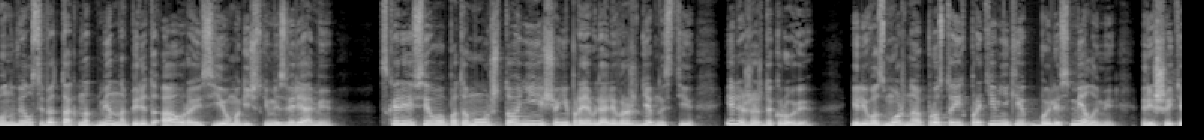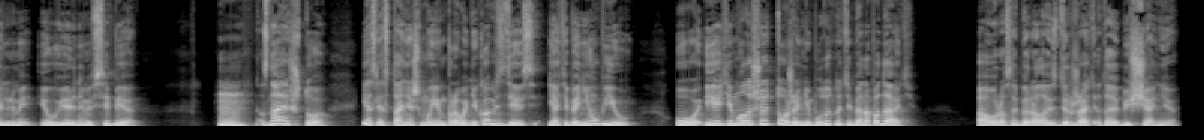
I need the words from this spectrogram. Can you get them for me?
Он вел себя так надменно перед аурой с ее магическими зверями, скорее всего, потому что они еще не проявляли враждебности или жажды крови. Или, возможно, просто их противники были смелыми, решительными и уверенными в себе. «Хм, знаешь что, если станешь моим проводником здесь, я тебя не убью. О, и эти малыши тоже не будут на тебя нападать». Аура собиралась сдержать это обещание,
